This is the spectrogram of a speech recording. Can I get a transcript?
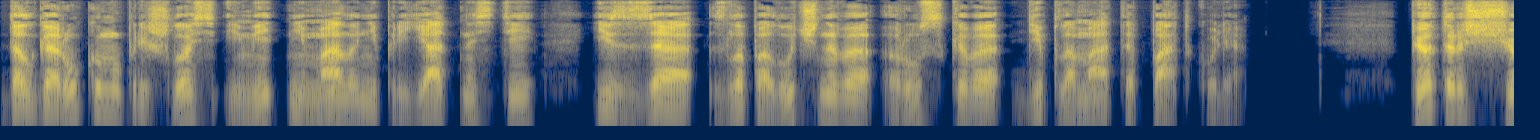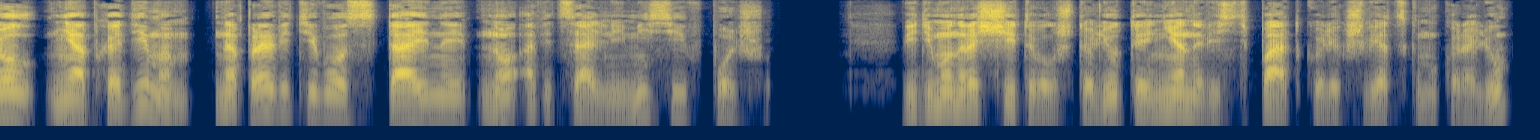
Долгорукому пришлось иметь немало неприятностей из-за злополучного русского дипломата Паткуля. Петр счел необходимым направить его с тайной, но официальной миссией в Польшу. Видимо, он рассчитывал, что лютая ненависть Паткуля к шведскому королю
